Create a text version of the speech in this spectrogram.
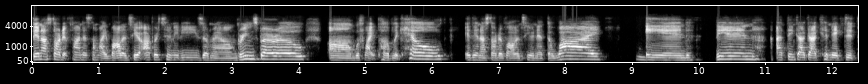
then I started finding some like volunteer opportunities around Greensboro um, with like public health. And then I started volunteering at the Y. And then I think I got connected.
